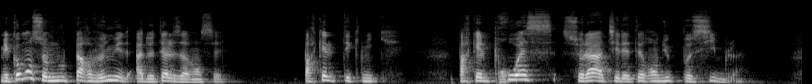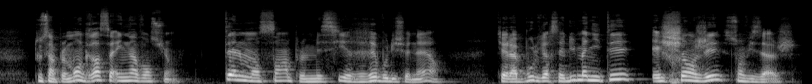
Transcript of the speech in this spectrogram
Mais comment sommes-nous parvenus à de telles avancées? Par quelle technique? Par quelle prouesse cela a-t-il été rendu possible? Tout simplement grâce à une invention, tellement simple mais si révolutionnaire, qu'elle a bouleversé l'humanité et changé son visage.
